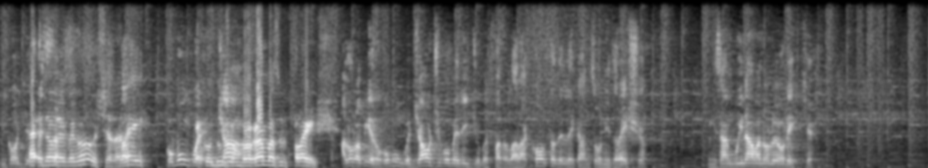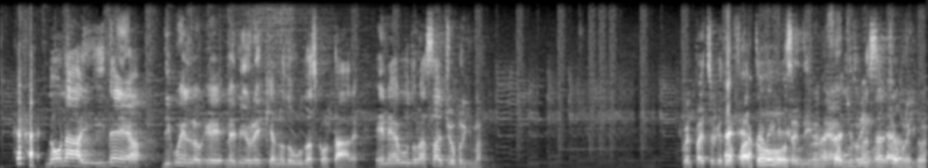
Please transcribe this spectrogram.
mi coglie eh, dovrebbe conoscerla Ma- lei Comunque, conduce già- un programma sul trash Allora Piero, comunque già oggi pomeriggio per fare la raccolta delle canzoni trash mi sanguinavano le orecchie. Non hai idea di quello che le mie orecchie hanno dovuto ascoltare e ne hai avuto un assaggio prima. Quel pezzo che ti Eh, ho fatto sentire, un ne hai assaggio avuto un prima, assaggio caro prima.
